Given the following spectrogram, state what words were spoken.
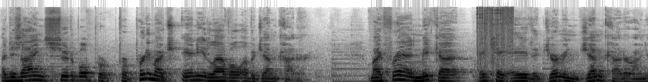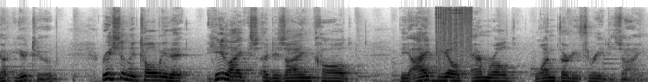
A design suitable for, for pretty much any level of a gem cutter. My friend Mika, aka the German gem cutter on YouTube, recently told me that he likes a design called the Ideal Emerald 133 design.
